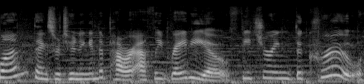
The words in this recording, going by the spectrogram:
everyone. Thanks for tuning into Power Athlete Radio, featuring The Crew,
